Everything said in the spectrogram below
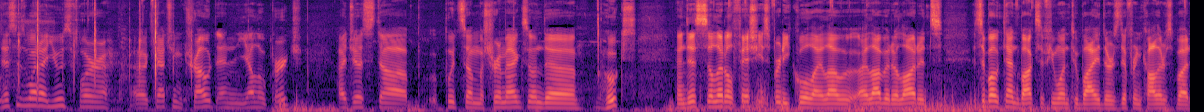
this is what I use for uh, catching trout and yellow perch. I just uh, put some shrimp eggs on the hooks and this little fish is pretty cool. I love I love it a lot. It's it's about 10 bucks if you want to buy it. There's different colors but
